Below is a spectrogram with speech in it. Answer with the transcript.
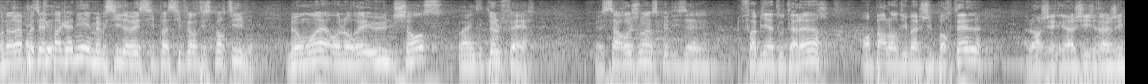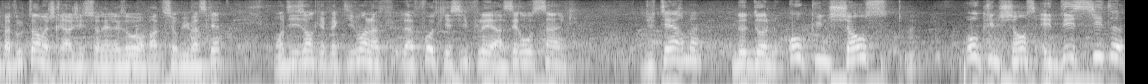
On n'aurait peut-être que- pas gagné, même s'il avait si pas sifflé antisportive. Mais au moins, on aurait eu une chance Voilà, de le faire. Et ça rejoint ce que disait Fabien tout à l'heure, en parlant du match du Portel. Alors j'ai réagi, je réagis pas tout le temps, mais je réagis sur les réseaux, en parlant sur Bibasket, en disant qu'effectivement, la, faute qui est sifflée à 0,5 du terme ne donne aucune chance, aucune chance, et décide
